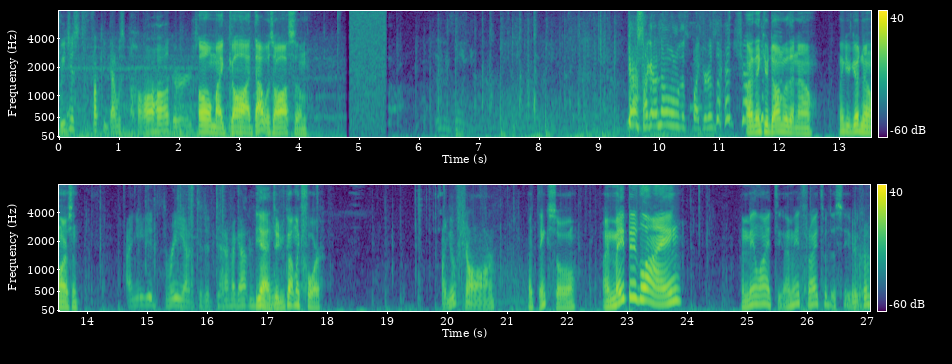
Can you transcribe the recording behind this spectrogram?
we just fucking. That was poggers. Oh my god, that was awesome. Yes, I got another one with a spiker. There's a headshot. I think you're done with it now. I think you're good now, Larson. I needed three. Out of, did it, have I gotten? Yeah, dude, you've gotten like four. Are you sure? I think so. I may be lying. I may lie to you. I may try to deceive You.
